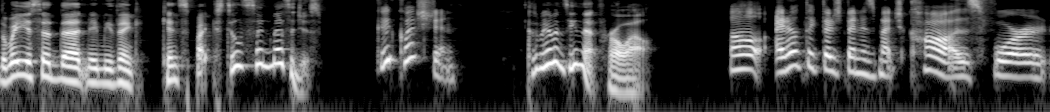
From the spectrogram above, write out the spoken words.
The way you said that made me think, can Spike still send messages? Good question. Because we haven't seen that for a while. Well, I don't think there's been as much cause for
